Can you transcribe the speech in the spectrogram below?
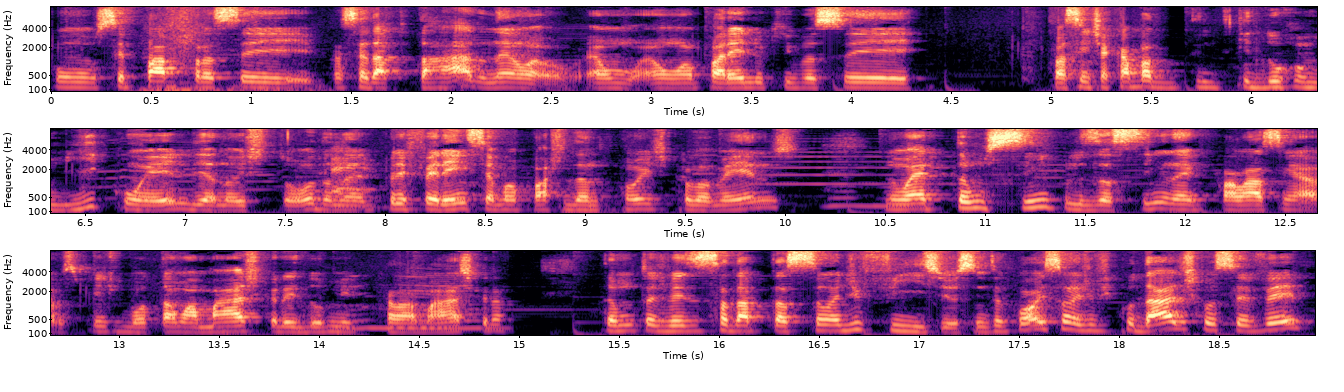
com o CEPAP para ser, ser adaptado, né? É um, é um aparelho que você o paciente acaba tendo que dormir com ele a noite toda, né? é. né? Preferência a maior parte da noite, pelo menos. Uhum. Não é tão simples assim, né? Falar assim, ah, a gente botar uma máscara e dormir uhum. com aquela uhum. máscara. Então, muitas vezes, essa adaptação é difícil. Assim. Então, quais são as dificuldades que você vê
